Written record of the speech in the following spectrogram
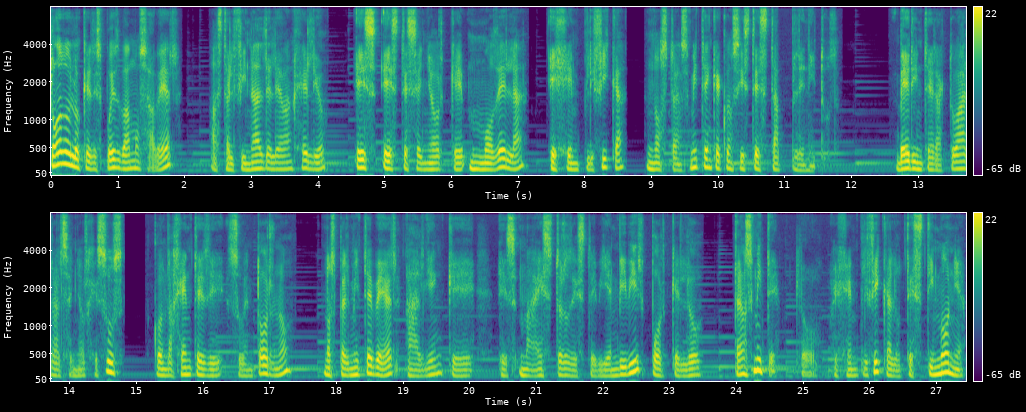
todo lo que después vamos a ver hasta el final del Evangelio es este Señor que modela, ejemplifica, nos transmite en qué consiste esta plenitud ver interactuar al Señor Jesús con la gente de su entorno, nos permite ver a alguien que es maestro de este bien vivir porque lo transmite, lo ejemplifica, lo testimonia,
